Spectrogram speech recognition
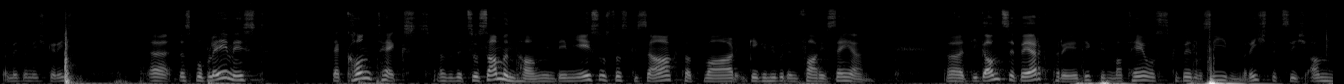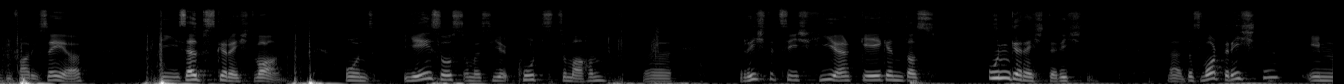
damit du nicht gerichtet äh, Das Problem ist, der Kontext, also der Zusammenhang, in dem Jesus das gesagt hat, war gegenüber den Pharisäern. Äh, die ganze Bergpredigt in Matthäus Kapitel 7 richtet sich an die Pharisäer, die selbstgerecht waren. Und Jesus, um es hier kurz zu machen, äh, richtet sich hier gegen das ungerechte Richten. Äh, das Wort richten im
